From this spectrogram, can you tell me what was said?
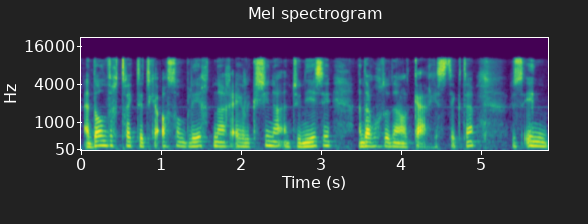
En dan vertrekt het geassembleerd naar eigenlijk China en Tunesië. En daar wordt het aan elkaar gestikt. Hè. Dus in,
